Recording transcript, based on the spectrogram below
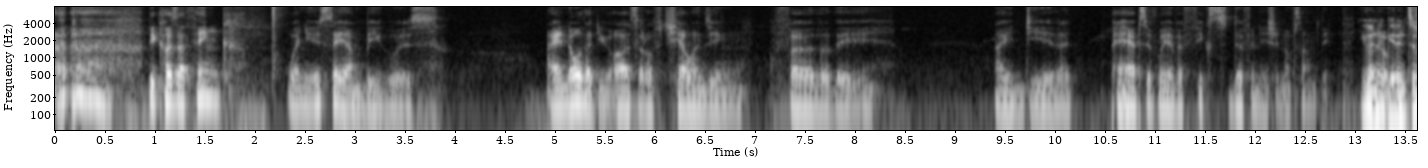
because I think when you say ambiguous, I know that you are sort of challenging further the idea that perhaps if we have a fixed definition of something, You're gonna uh, get into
